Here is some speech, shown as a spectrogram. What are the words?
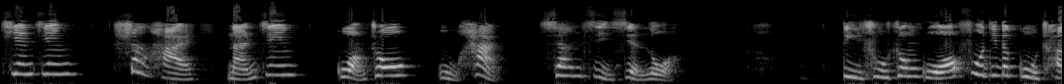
津、上海、南京、广州、武汉相继陷落。地处中国腹地的古城，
